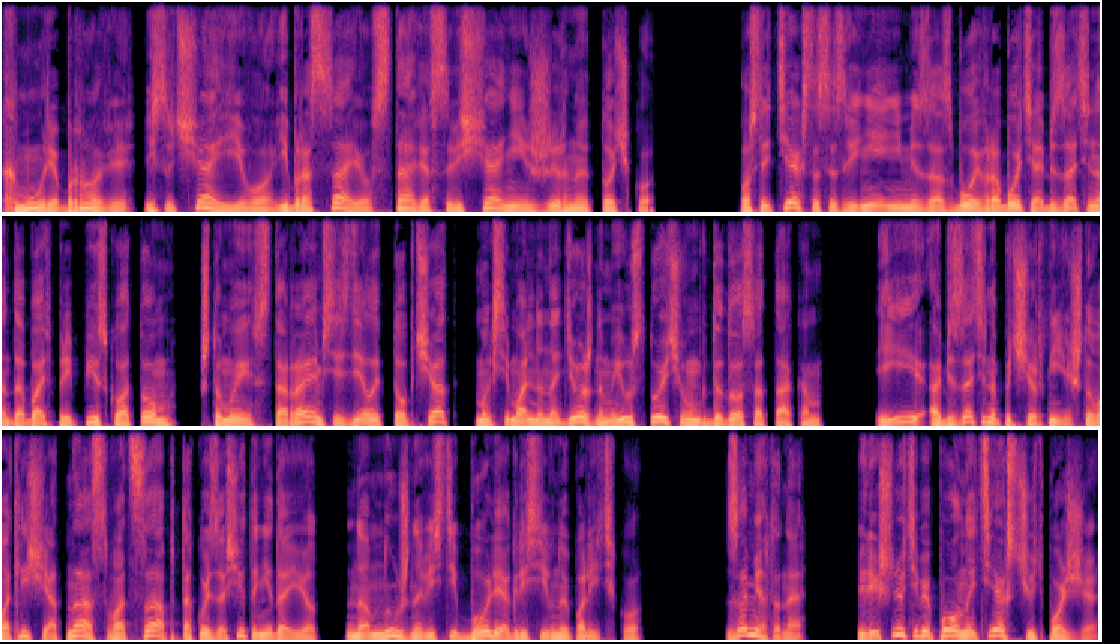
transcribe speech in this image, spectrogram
Хмуря брови, изучаю его и бросаю, ставя в совещании жирную точку. После текста с извинениями за сбой в работе обязательно добавь приписку о том, что мы стараемся сделать топ-чат максимально надежным и устойчивым к DDoS-атакам. И обязательно подчеркни, что в отличие от нас, WhatsApp такой защиты не дает. Нам нужно вести более агрессивную политику. Заметано. Перешлю тебе полный текст чуть позже.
